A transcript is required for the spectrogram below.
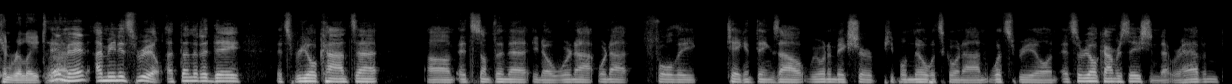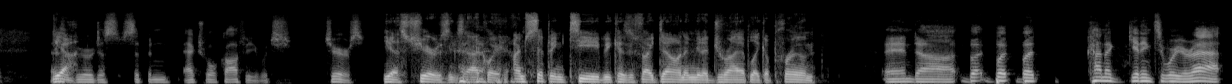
can relate to hey, that. Hey, man. I mean, it's real. At the end of the day, it's real content um, it's something that you know we're not we're not fully taking things out. We want to make sure people know what's going on, what's real, and it's a real conversation that we're having. yeah, we were just sipping actual coffee. Which cheers. Yes, cheers. Exactly. I'm sipping tea because if I don't, I'm going to dry up like a prune. And uh, but but but kind of getting to where you're at,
